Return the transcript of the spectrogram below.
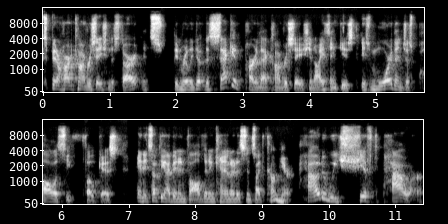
It's been a hard conversation to start. It's been really difficult. The second part of that conversation, I think, is is more than just policy focus, and it's something I've been involved in in Canada since I've come here. How do we shift power?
